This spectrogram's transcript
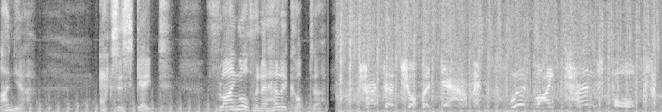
Anya, X escaped, flying off in a helicopter. Track that chopper down! Where's my transport?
